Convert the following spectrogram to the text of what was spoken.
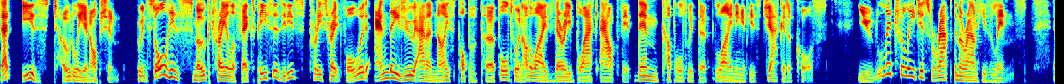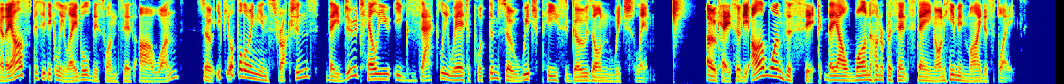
that is totally an option. To install his smoke trail effect pieces, it is pretty straightforward, and they do add a nice pop of purple to an otherwise very black outfit, them coupled with the lining of his jacket, of course. You literally just wrap them around his limbs. Now, they are specifically labeled, this one says R1, So if you're following the instructions, they do tell you exactly where to put them, so which piece goes on which limb. Okay, so the arm ones are sick. They are 100% staying on him in my display.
